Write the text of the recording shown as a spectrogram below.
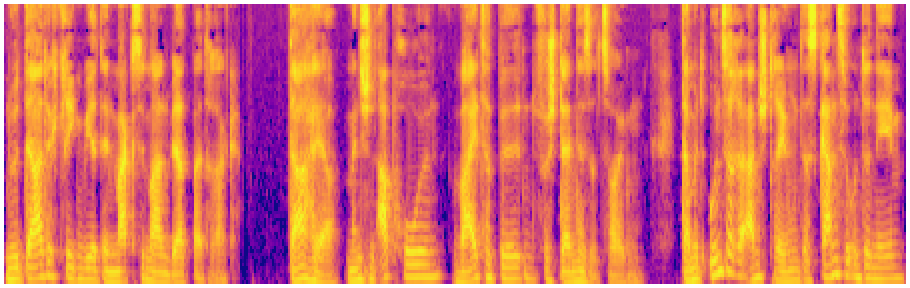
Nur dadurch kriegen wir den maximalen Wertbeitrag. Daher Menschen abholen, weiterbilden, Verständnis erzeugen damit unsere Anstrengungen das ganze Unternehmen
